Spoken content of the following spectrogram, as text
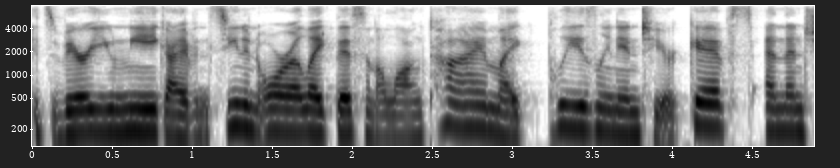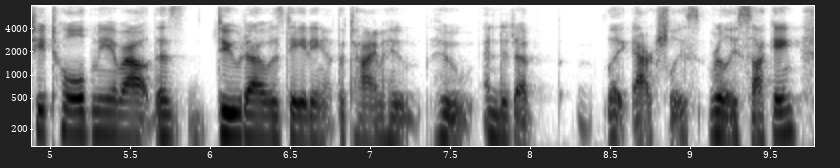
It's very unique. I haven't seen an aura like this in a long time. Like, please lean into your gifts. And then she told me about this dude I was dating at the time who who ended up like actually really sucking.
